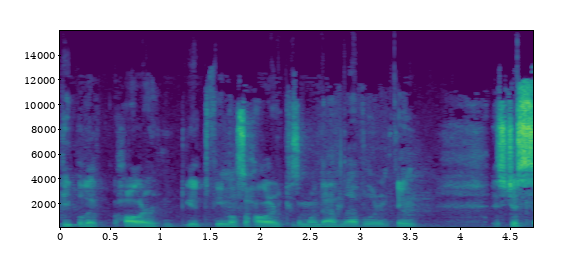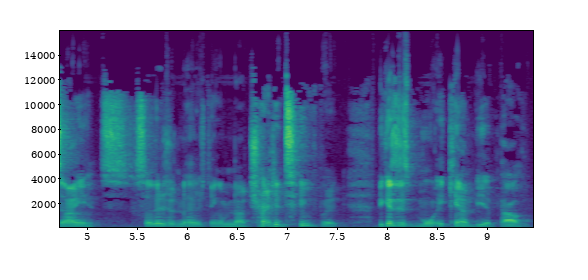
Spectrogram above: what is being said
people to holler, get females to holler because I'm on that level or anything. It's just science. So there's another thing I'm not trying to do, but because it's more, it can't be about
